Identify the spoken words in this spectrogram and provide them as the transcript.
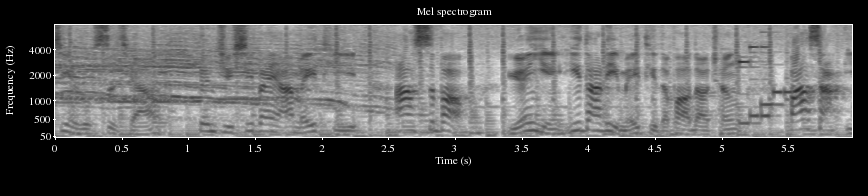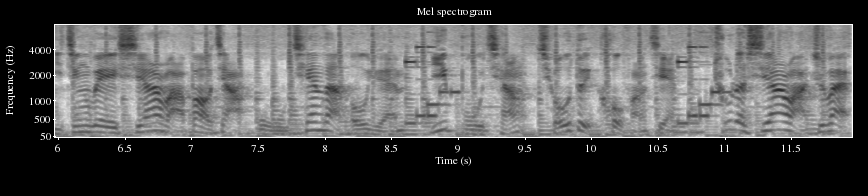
进入四强。根据西班牙媒体《阿斯报》援引意大利媒体的报道称，巴萨已经为席尔瓦报价五千万欧元，以补强球队。后防线除了席尔瓦之外，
